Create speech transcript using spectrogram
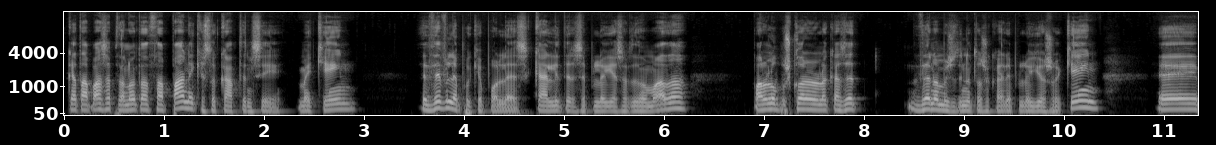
κατά πάσα πιθανότητα θα πάνε και στο captaincy με Kane. Δεν βλέπω και πολλές καλύτερες επιλογές αυτή την εβδομάδα. Παρόλο που σκόραρε ο Λακαζέτ, δεν νομίζω ότι είναι τόσο καλή επιλογή όσο ο Κέιν. Ε,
